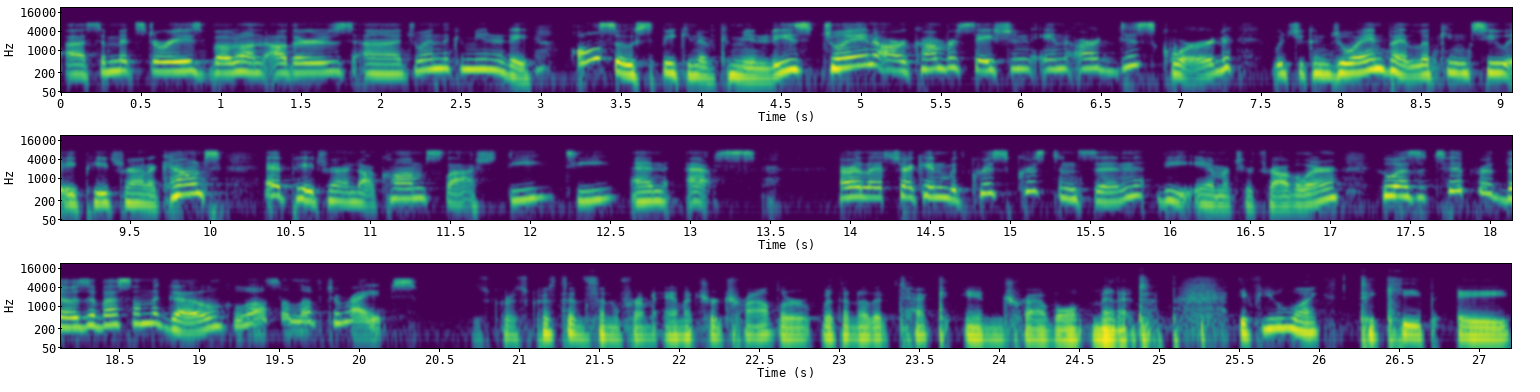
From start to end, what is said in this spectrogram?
uh, submit stories, vote on others, uh, join the community. Also, speaking of communities, join our conversation in our Discord, which you can join by looking to a Patreon account at patreon.com slash DTNS. All right, let's check in with Chris Christensen, the amateur traveler, who has a tip for those of us on the go who also love to write. This is Chris Christensen from Amateur Traveler with another Tech in Travel Minute. If you like to keep a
